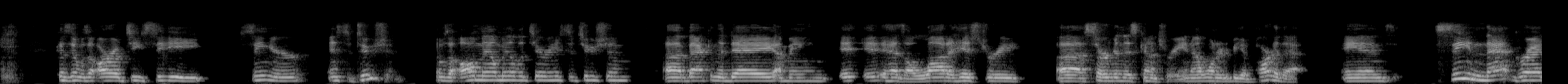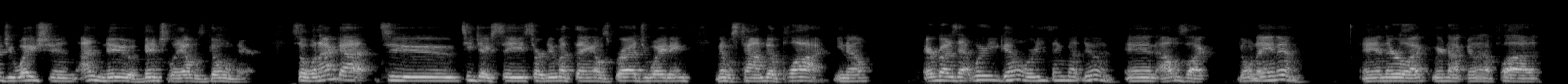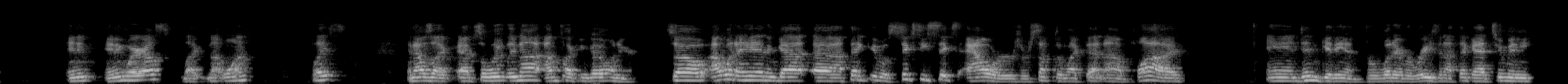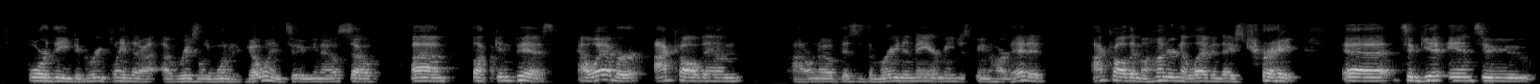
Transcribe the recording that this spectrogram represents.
because it was a ROTC senior institution. It was an all-male military institution uh, back in the day. I mean, it, it has a lot of history uh, serving this country, and I wanted to be a part of that. And seeing that graduation, I knew eventually I was going there. So when I got to TJC, started doing my thing, I was graduating, and it was time to apply. You know, everybody's at, "Where are you going? What do you think about doing?" And I was like, "Going to A&M," and they were like, "You're not going to apply any anywhere else, like not one place." And I was like, "Absolutely not. I'm fucking going here." So I went ahead and got, uh, I think it was 66 hours or something like that, and I applied and didn't get in for whatever reason. I think I had too many for the degree plan that I originally wanted to go into, you know. So um, fucking pissed. However, I call them, I don't know if this is the Marine in me or me just being hard headed. I called them 111 days straight uh, to get into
